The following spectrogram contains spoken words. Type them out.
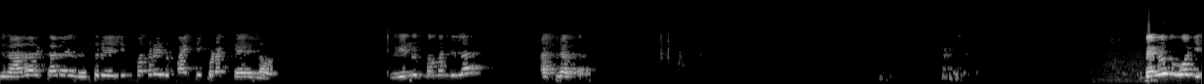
ಇವ್ರ ಆಧಾರ್ ಕಾರ್ಡ್ ಇವ್ರ ಹೆಸರು ಎಲ್ಲಿಂದ ಬಂದ್ರೆ ಇದ್ರ ಮಾಹಿತಿ ಕೊಡಕ್ ತಯಾರಿಲ್ಲ ಅವ್ರು ಇವ್ರೇನು ಸಂಬಂಧ ಇಲ್ಲ ಅಂತ ಹೇಳ್ತಾರೆ ಬೆಂಗಳೂರಿಗೆ ಹೋಗಿ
